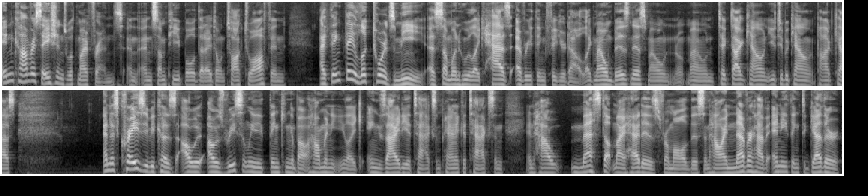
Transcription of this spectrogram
in conversations with my friends and, and some people that I don't talk to often, I think they look towards me as someone who like has everything figured out, like my own business, my own my own TikTok account, YouTube account, podcast. And it's crazy because I, w- I was recently thinking about how many like anxiety attacks and panic attacks and and how messed up my head is from all of this and how I never have anything together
